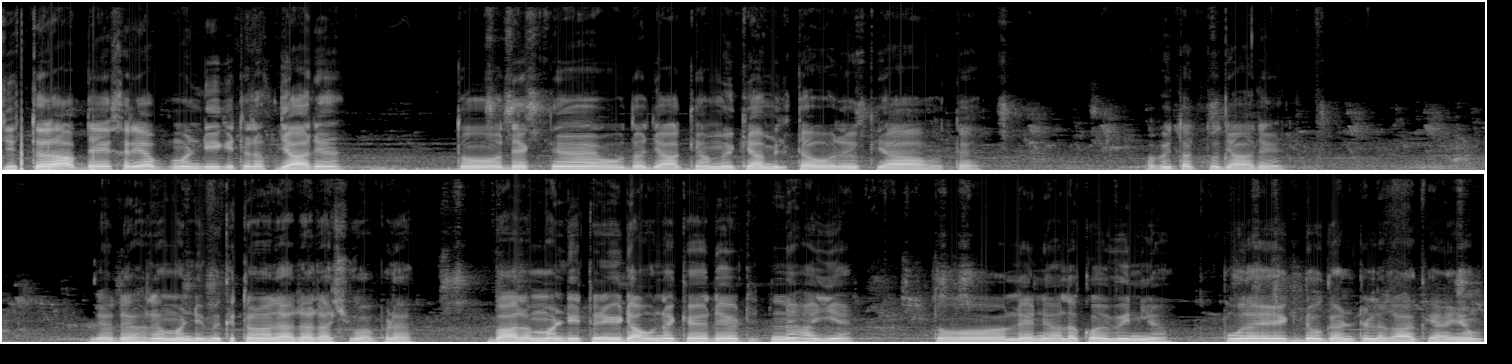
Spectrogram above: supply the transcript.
जिस तरह आप देख रहे हैं अब मंडी की तरफ़ जा रहे हैं। तो देखते हैं उधर जाके हमें क्या मिलता है और क्या होता है। अभी तक तो जा रहे हैं। ये देख रहे हैं मंडी में कितना ज़्यादा रश हुआ पड़ा है। बारह मंडी इतनी डाउन है कि रेट इतने हाई हैं तो लेने वाला कोई भी नहीं है। पूरा एक दो घंटे लगा के आए हम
